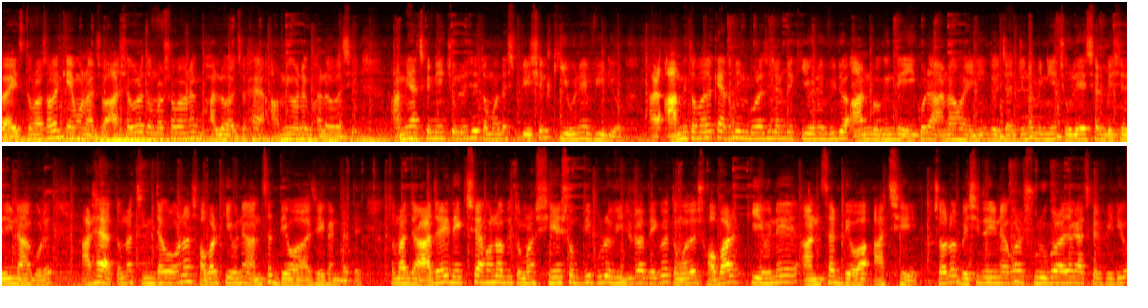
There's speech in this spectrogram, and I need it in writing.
গাইজ তোমরা সবাই কেমন আছো? আশা করি তোমরা সবাই অনেক ভালো আছো। হ্যাঁ আমি অনেক ভালো আছি। আমি আজকে নিয়ে চলে এসেছি তোমাদের স্পেশাল কিউনে ভিডিও আর আমি তোমাদেরকে এতদিন বলেছিলাম যে কিউনে ভিডিও আনব, কিন্তু এই করে আনা হয়নি। তো যার জন্য আমি নিয়ে চলে এসেছি আর বেশি দেরি না করে। আর হ্যাঁ তোমরা চিন্তা করো না, সবার কিউনে আনসার দেওয়া আছে এখানটাতে। তোমরা যারা যারাই দেখছ এখনও অবধি, তোমরা শেষ অবধি পুরো ভিডিওটা দেখবে। তোমাদের সবার কিউনে আনসার দেওয়া আছে। চলো, বেশি দেরি না করে শুরু করা যাক আজকের ভিডিও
